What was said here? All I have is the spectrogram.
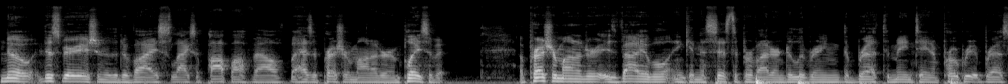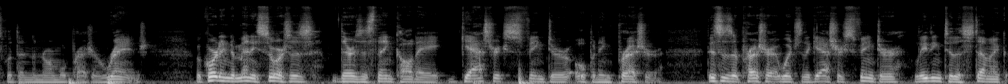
Note, this variation of the device lacks a pop-off valve but has a pressure monitor in place of it. A pressure monitor is valuable and can assist the provider in delivering the breath to maintain appropriate breaths within the normal pressure range. According to many sources, there is this thing called a gastric sphincter opening pressure. This is a pressure at which the gastric sphincter leading to the stomach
